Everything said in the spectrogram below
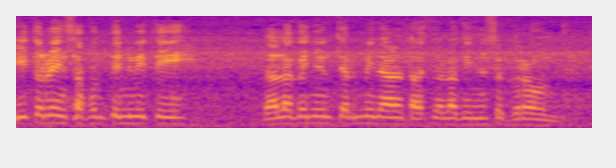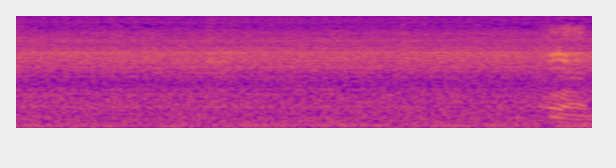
dito rin sa continuity. Lalagay nyo yung terminal tapos lalagay nyo sa ground. Ayan.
